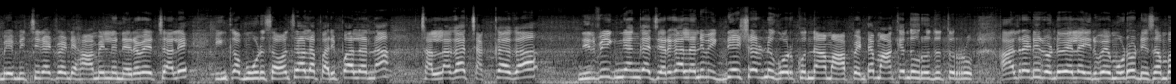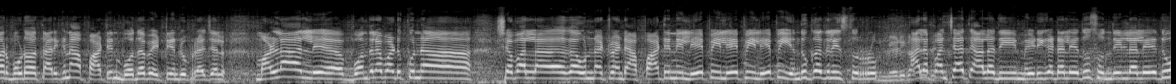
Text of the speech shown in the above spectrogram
మేము ఇచ్చినటువంటి హామీలను నెరవేర్చాలి. ఇంకా మూడు సంవత్సరాల పరిపాలన చల్లగా చక్కగా నిర్విఘ్నంగా జరగాలని విఘ్నేశ్వరుని కోరుకుందాం. ఆ పెంట మాకెందుకు రుదుతుర్రు ఆల్రెడీ రెండు వేల ఇరవై మూడు డిసెంబర్ మూడవ తారీఖున ఆ పార్టీని బొందబెట్టిండ్రు ప్రజలు. మళ్ళా బొందల పడుకున్న శవాల్లాగా ఉన్నటువంటి ఆ పార్టీని లేపి లేపి లేపి ఎందుకు కదిలిస్తుర్రు? వాళ్ళ పంచాయతీ వాళ్ళది మేడిగడ్డ లేదు సుందిళ్ళ లేదు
